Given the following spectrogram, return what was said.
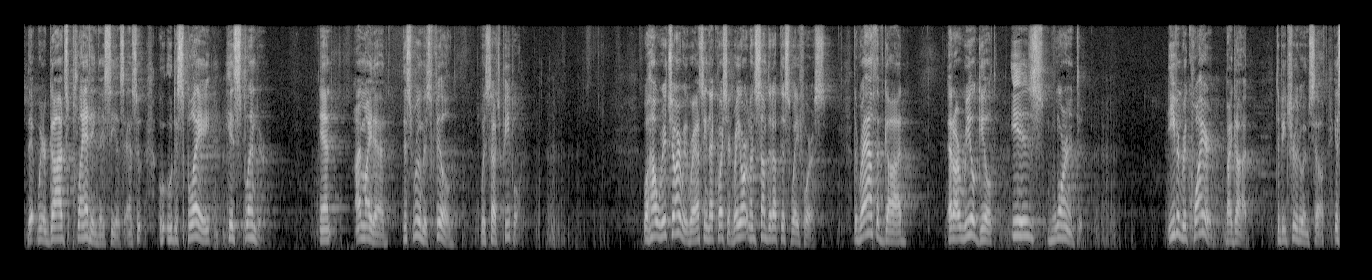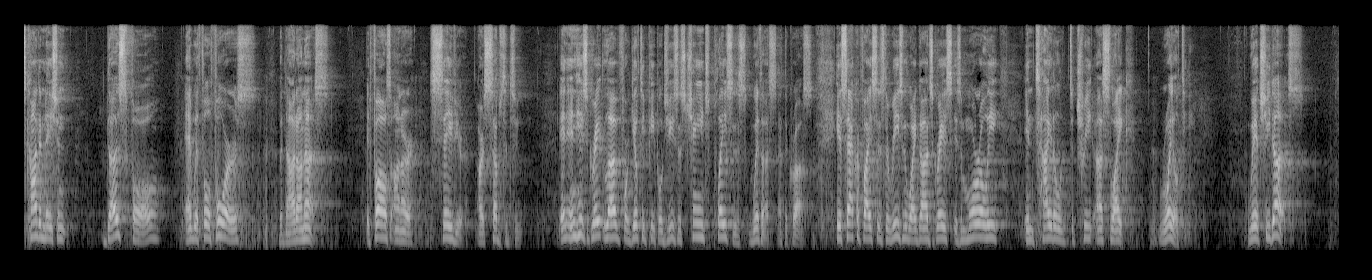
That we're God's planting, they see us as who, who display his splendor. And I might add, this room is filled with such people. Well, how rich are we? We're asking that question. Ray Ortlund summed it up this way for us The wrath of God at our real guilt is warranted, even required by God to be true to himself. His condemnation does fall, and with full force, but not on us. It falls on our Savior our substitute. And in his great love for guilty people, Jesus changed places with us at the cross. His sacrifice is the reason why God's grace is morally entitled to treat us like royalty, which he does.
